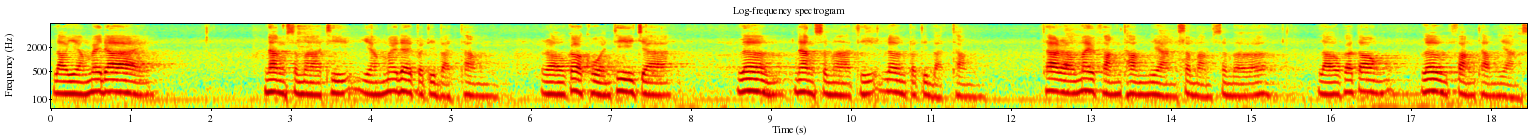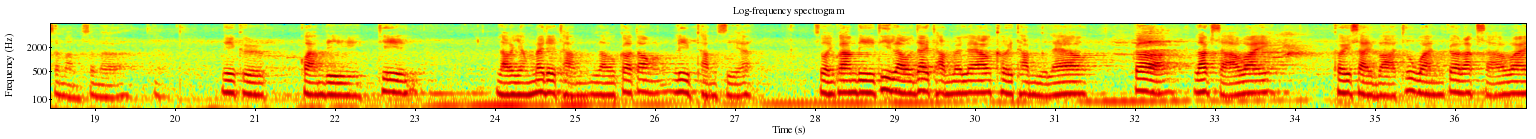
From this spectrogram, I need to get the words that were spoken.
เรายังไม่ได้ นั่งสมาธิยังไม่ได้ปฏิบัติธรรม เราก็ควรที่จะเริ่มนั่งสมาธิเริ่มปฏิบัติธรรม ถ้าเราไม่ฟังธรรมอย่างสม่ำเสมอ เราก็ต้องเริ่มฟังธรรมอย่างสม่ำเสมอ นี่คือความดีที่เรายังไม่ได้ทำเราก็ต้องรีบทำเสีย ส่วนความดีที่เราได้ทำไว้แล้วเคยทำอยู่แล้ว ก็รักษาไว้ เคยใส่บาตรทุกวันก็รักษาไว้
